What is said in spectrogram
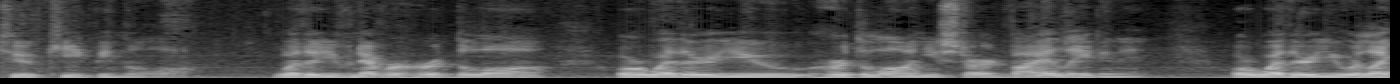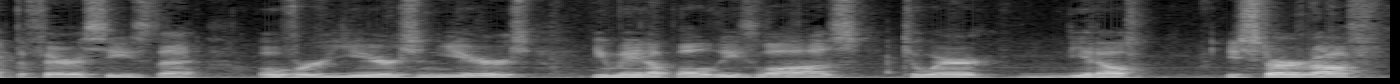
to keeping the law. Whether you've never heard the law, or whether you heard the law and you started violating it, or whether you were like the Pharisees that over years and years you made up all these laws to where, you know, you started off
